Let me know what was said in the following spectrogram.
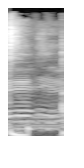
say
